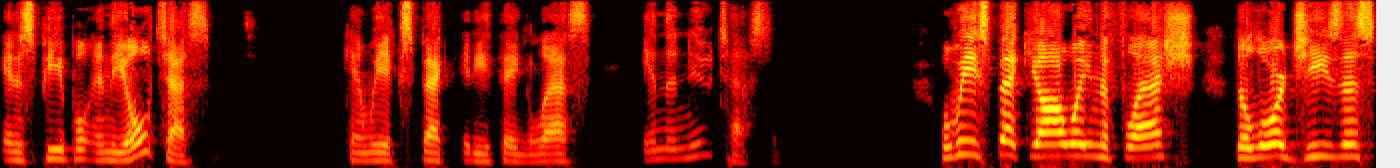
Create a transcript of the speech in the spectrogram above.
and his people in the Old Testament, can we expect anything less in the New Testament? Will we expect Yahweh in the flesh, the Lord Jesus,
